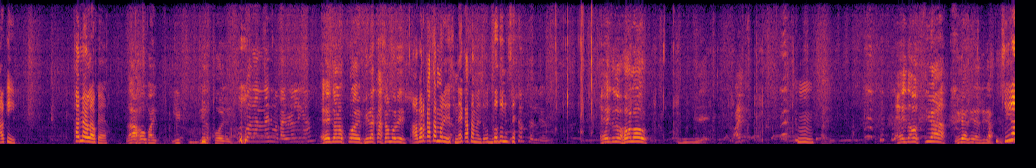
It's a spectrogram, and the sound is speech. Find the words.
আর কি? খাই মেঘলাও কে রাহো ভাই গিট দিয়ে কই নেই। উৎপাদন নাই তোমার বাইরেটা লেগা এই ধরো কই ফিরে কাঁচা মরিচ আবার কাঁচামরিচ নে কাঁচামরিচ উদ্বোধন হয়েছে। হুম। এই ধরো জিরা জিরা জিরা জিরা জিরা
